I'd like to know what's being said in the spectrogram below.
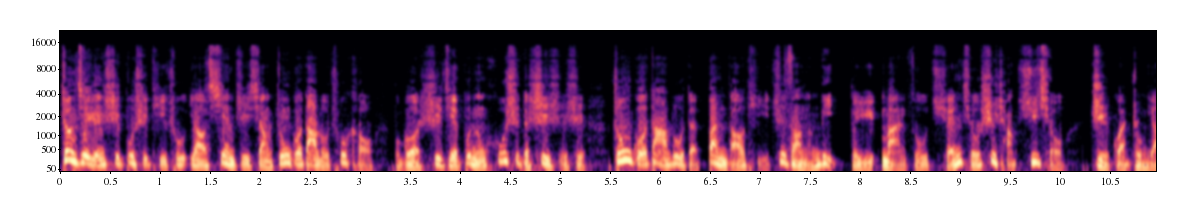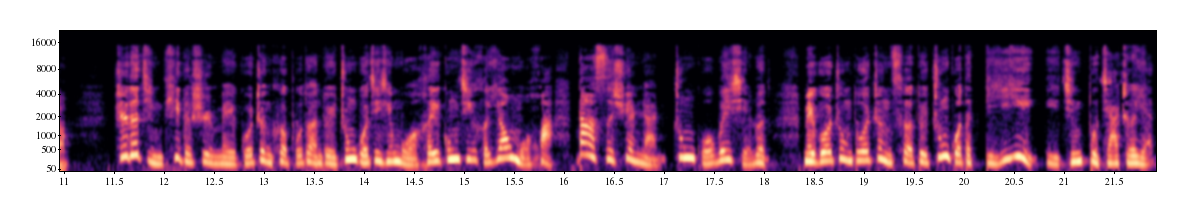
政界人士不时提出要限制向中国大陆出口。不过，世界不能忽视的事实是，中国大陆的半导体制造能力对于满足全球市场需求至关重要。值得警惕的是，美国政客不断对中国进行抹黑攻击和妖魔化，大肆渲染中国威胁论。美国众多政策对中国的敌意已经不加遮掩。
